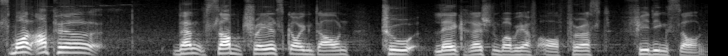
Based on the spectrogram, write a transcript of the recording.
Small uphill, then some trails going down to Lake Reschen where we have our first feeding zone.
